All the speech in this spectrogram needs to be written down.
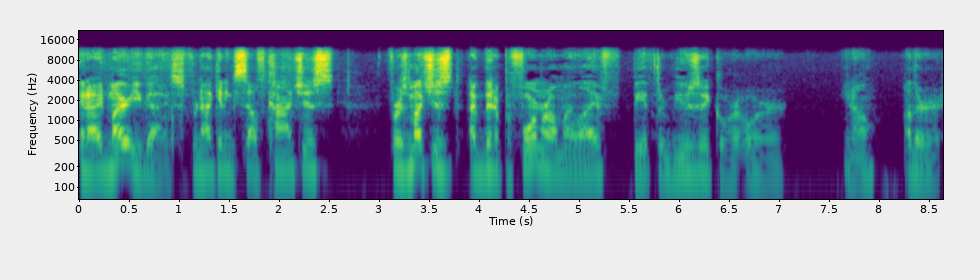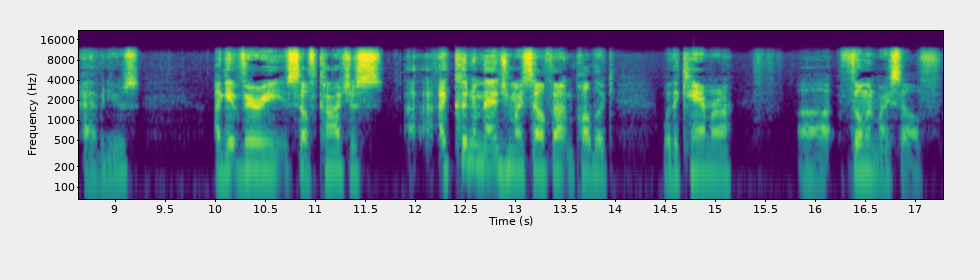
and I admire you guys for not getting self-conscious. For as much as I've been a performer all my life, be it through music or or you know other avenues, I get very self-conscious. I, I couldn't imagine myself out in public with a camera, uh, filming myself,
